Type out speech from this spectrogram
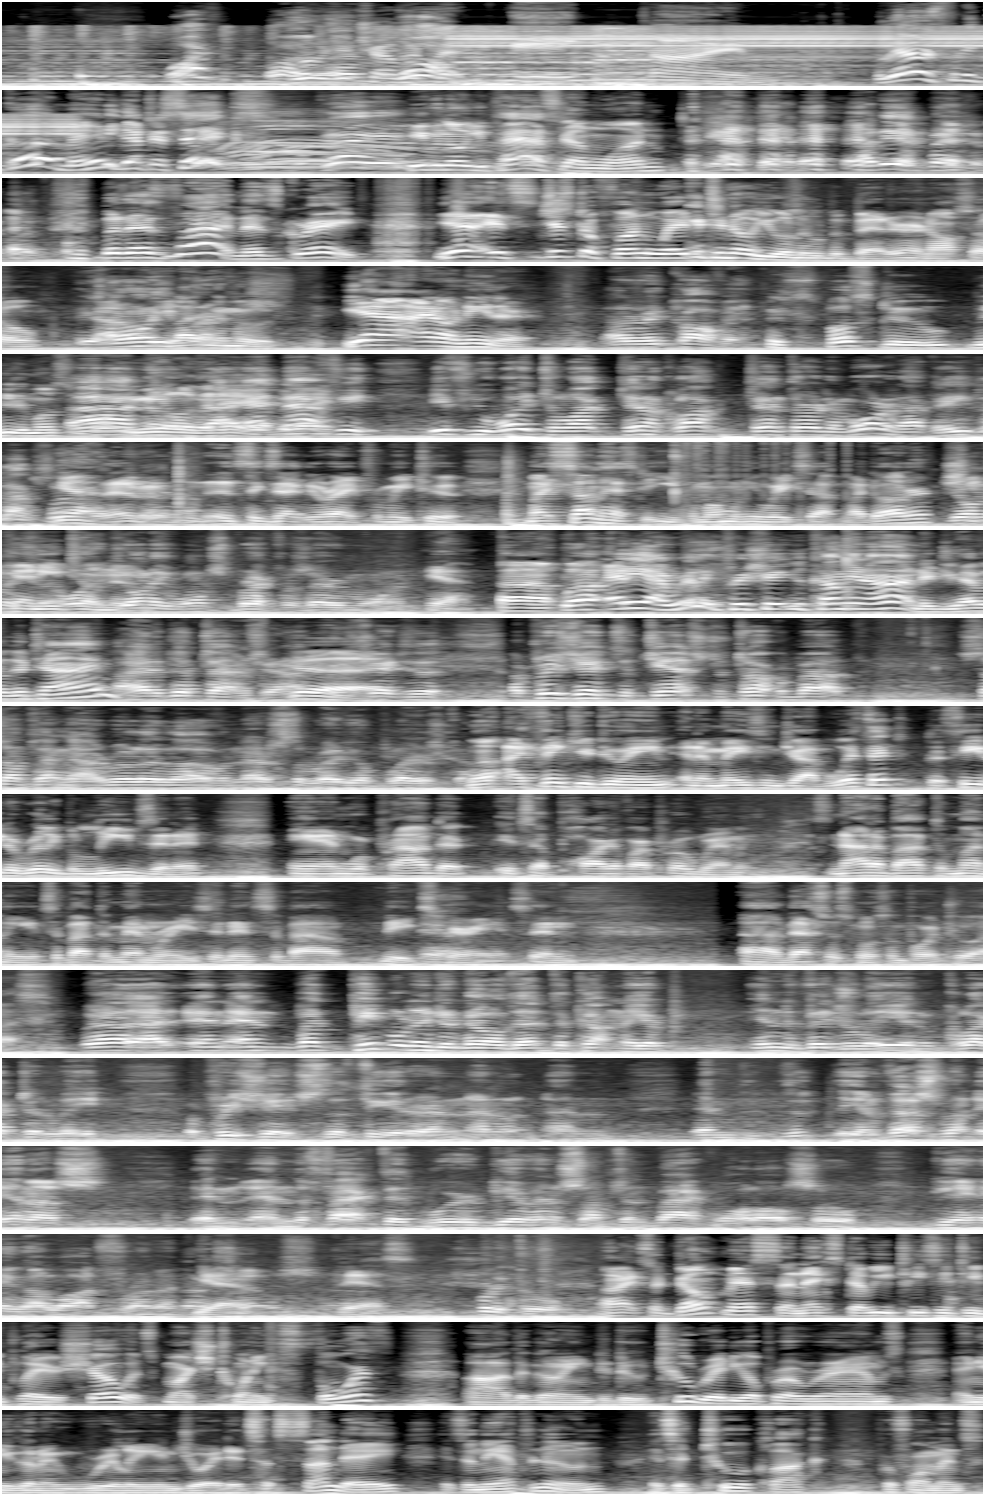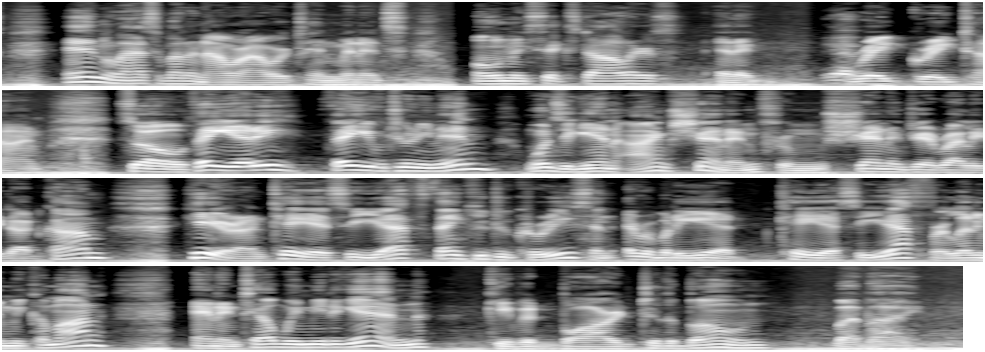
What? What was your childhood pet? Eight time. Well, that was pretty good, man. He got to six. Okay. Even though you passed on one. Yeah, I did. I did basically. But that's fine. That's great. Yeah, it's just a fun way to get to know you a little bit better and also Yeah, I don't eat lighten the mood. Yeah, I don't either. I don't drink coffee. It's supposed to be the most I important meal know, of the I- day. but now, I- if you if you wait till like ten o'clock, ten thirty in the morning, I can eat like something. yeah, that, that's exactly right for me too. My son has to eat the moment he wakes up. My daughter, she can't eat till noon. Johnny wants breakfast every morning. Yeah. Uh, well, Eddie, I really appreciate you coming on. Did you have a good time? I had a good time, Sharon. Good. I appreciate the I appreciate the chance to talk about something I really love, and that's the radio players. Company. Well, I think you're doing an amazing job with it. The theater really believes in it, and we're proud that it's a part of our programming. It's not about the money, it's about the memories, and it's about the experience. And uh, that's what's most important to us. Well, and and but people need to know that the company individually and collectively appreciates the theater and and and, and the, the investment in us, and and the fact that we're giving something back while also gaining a lot from it Yeah. ourselves. Yes. Pretty cool. All right, so don't miss the next WTCT Players show. It's March 24th. Uh, they're going to do two radio programs, and you're going to really enjoy it. It's a Sunday. It's in the afternoon. It's a two o'clock performance, and it lasts about an hour, hour, ten minutes. Only six dollars, and a Yeah. great, great time. So thank you, Eddie. Thank you for tuning in. Once again, I'm Shannon from ShannonJRiley.com here on KSEF. Thank you to Carice and everybody at KSEF for letting me come on. And until we meet again, keep it barred to the bone. Bye bye.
